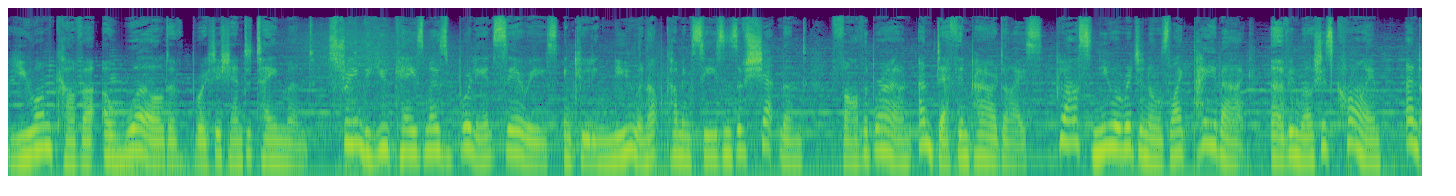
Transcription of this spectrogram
you uncover a world of British entertainment. Stream the UK's most brilliant series, including new and upcoming seasons of Shetland, Father Brown, and Death in Paradise. Plus, new originals like Payback, Irvine Welsh's Crime, and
